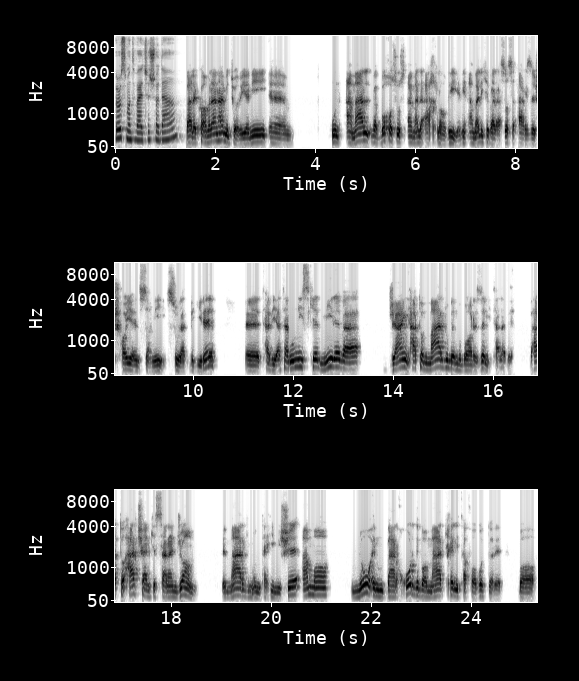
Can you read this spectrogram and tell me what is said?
درست متوجه شدم؟ بله کاملا همینطوره. یعنی اون عمل و بخصوص عمل اخلاقی یعنی عملی که بر اساس ارزش های انسانی صورت بگیره طبیعتا اون نیست که میره و جنگ حتی مرگ رو به مبارزه میطلبه. و حتی هرچند که سرانجام به مرگ منتهی میشه اما نوع برخورد با مرگ خیلی تفاوت داره با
